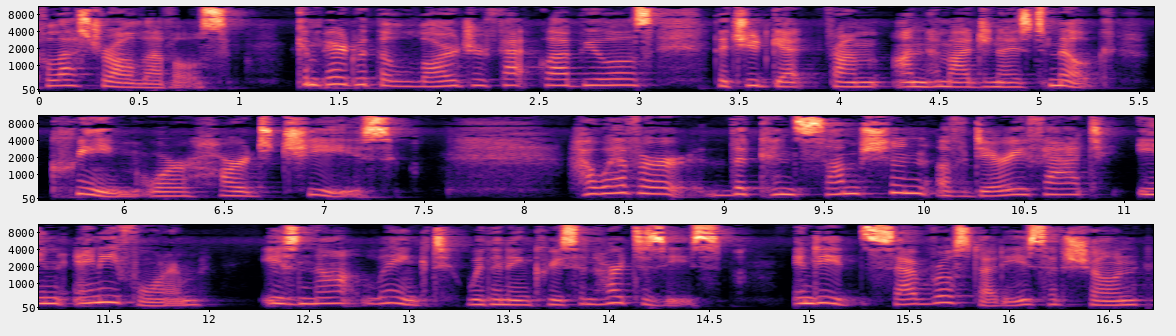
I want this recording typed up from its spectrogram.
cholesterol levels compared with the larger fat globules that you'd get from unhomogenized milk, cream, or hard cheese. However, the consumption of dairy fat in any form is not linked with an increase in heart disease. Indeed, several studies have shown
